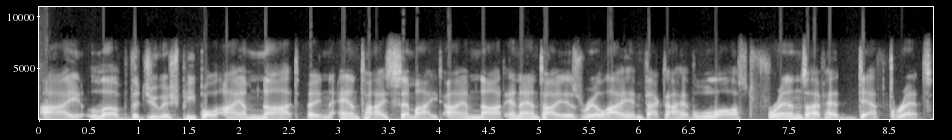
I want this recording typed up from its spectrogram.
I love the Jewish people. I am not an anti-Semite. I am not an anti-Israel. I, in fact, I have lost friends. I've had death threats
